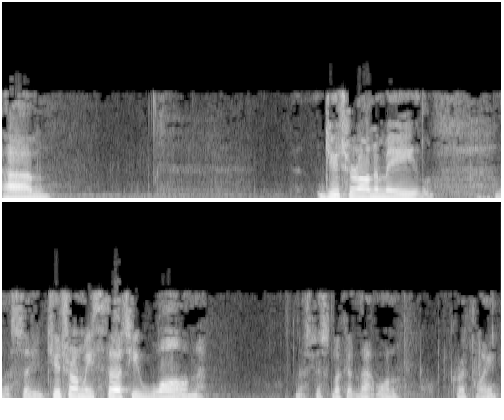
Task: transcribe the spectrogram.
Um, Deuteronomy, let's see, Deuteronomy 31. Let's just look at that one quickly.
